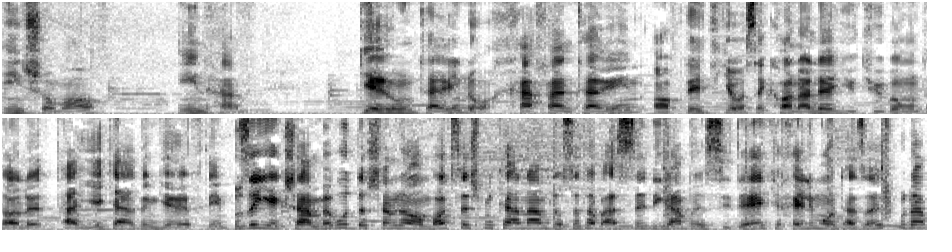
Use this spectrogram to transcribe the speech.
این شما این هم. گرونترین و خفنترین update ی که واسه کانال یوتیوبمون تا حالا تهیه کردیم گرفتیم. روز یک شنبه بود داشتم اینو unbox ش می‌کردم. دو تا بسته دیگه هم رسیده که خیلی منتظرش بودم.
